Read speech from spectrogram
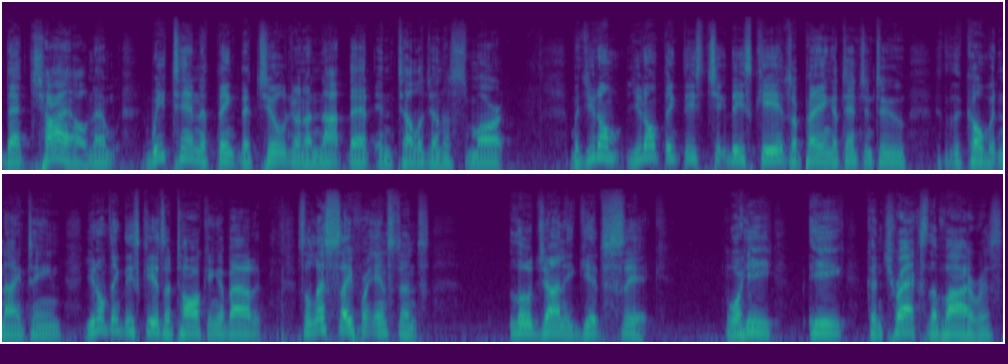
that child. Now, we tend to think that children are not that intelligent or smart, but you don't you don't think these chi- these kids are paying attention to the COVID nineteen. You don't think these kids are talking about it. So let's say, for instance, little Johnny gets sick, or he he contracts the virus.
